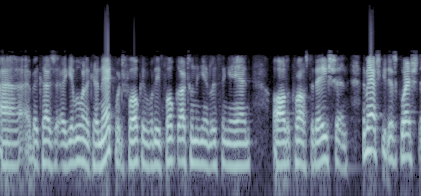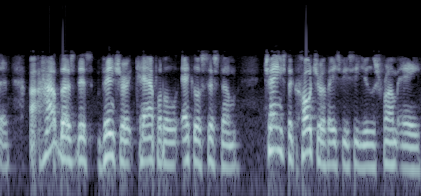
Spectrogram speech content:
uh, because again we want to connect with folk and really folk are tuning in, listening in all across the nation. Let me ask you this question: uh, How does this venture capital ecosystem change the culture of HBCUs from a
